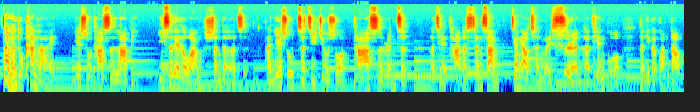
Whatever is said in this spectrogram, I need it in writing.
在门徒看来，耶稣他是拉比。以色列的王，神的儿子，但耶稣自己就说他是人子，而且他的身上将要成为世人和天国的一个管道，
